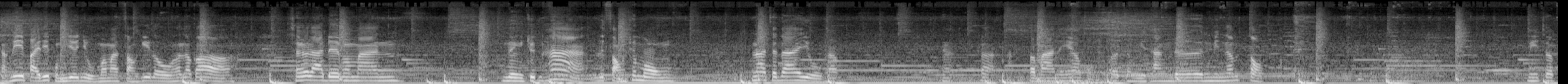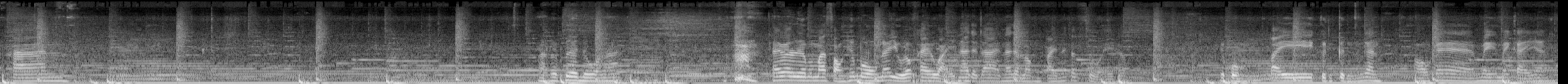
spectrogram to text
จากนี่ไปที่ผมยืนอยู่ประมาณ 2 กิโล แล้วก็ใช้เวลาเดินประมาณ 1.5 หรือ 2 ชั่วโมง น่าจะได้อยู่ครับนะก็ประมาณนี้ครับผมก็จะมีทางเดินมีน้ำตก มีสะพาน มาเพื่อนๆดูนะใช้เวลาเดินประมาณ2ชั่วโมงได้อยู่แล้วใครไหวน่าจะได้ น่าจะลองไปน่าจะสวยครับ เดี๋ยวผมไปกึ่นๆเหมือนกันเอาแค่ไม่ไม่ไกลนะ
